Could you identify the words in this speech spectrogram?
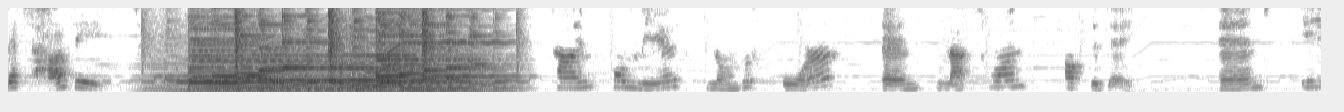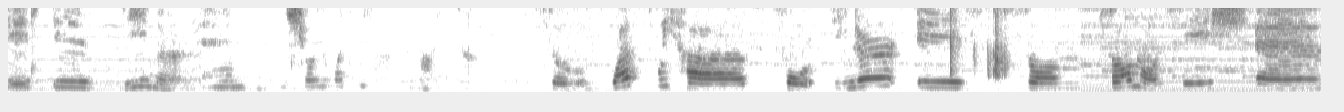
let's have it. Time for meal number four and last one of the day. And it is dinner and let me show you what we have tonight. So what we have for dinner is some salmon fish and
